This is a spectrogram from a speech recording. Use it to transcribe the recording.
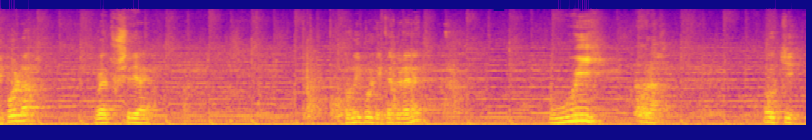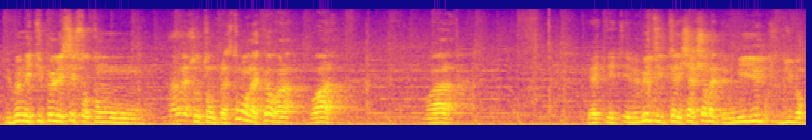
Épaule là, on va la toucher derrière. Ton épaule, t'es de la mettre? Oui, voilà. Ok, tu peux, mais tu peux laisser sur ton, ah sur ton plastron, d'accord Voilà, voilà. Voilà. le but, c'est que tu ailles chercher en fait le milieu du banc.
